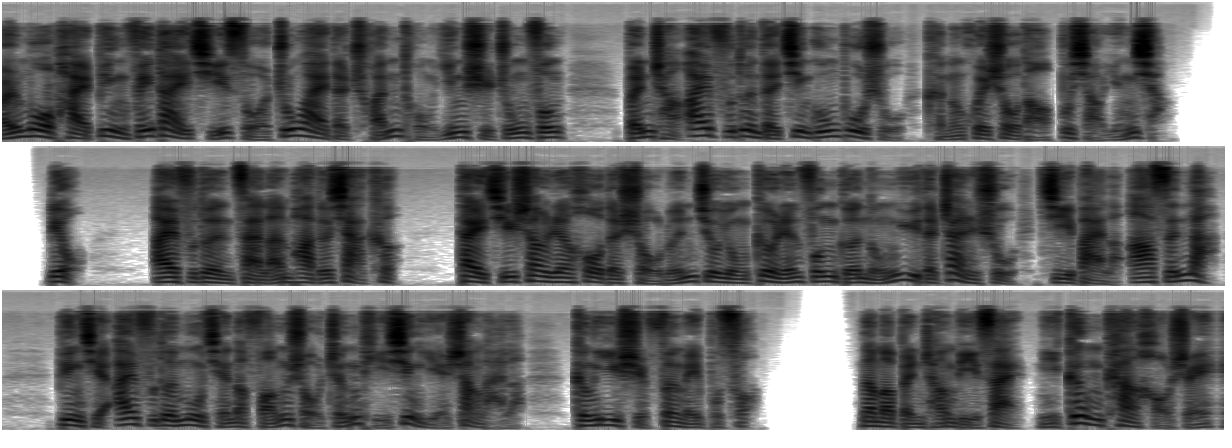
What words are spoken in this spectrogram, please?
而莫派并非戴奇所钟爱的传统英式中锋，本场埃弗顿的进攻部署可能会受到不小影响。六，埃弗顿在兰帕德下课、戴奇上任后的首轮就用个人风格浓郁的战术击败了阿森纳，并且埃弗顿目前的防守整体性也上来了，更衣室氛围不错。那么本场比赛你更看好谁？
